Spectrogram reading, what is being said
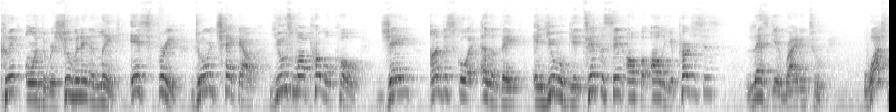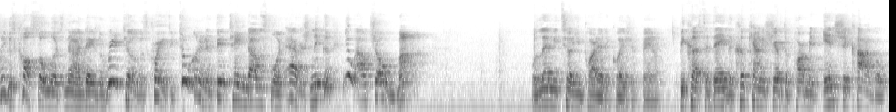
click on the Reshoevn8r link. It's free. During checkout use my promo code j underscore elevate and you will get 10% off of all of your purchases. Let's get right into it. Why sneakers cost so much nowadays? The retail is crazy. $215 for an average sneaker. You out your mind. Well, let me tell you part of that equation, fam. Because today, the Cook County Sheriff Department in Chicago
